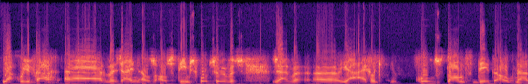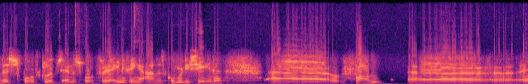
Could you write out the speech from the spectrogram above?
Ja, goede vraag. we zijn als, als team sportservice zijn we ja, eigenlijk constant dit ook naar de sportclubs en de sportverenigingen aan het communiceren. van uh,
